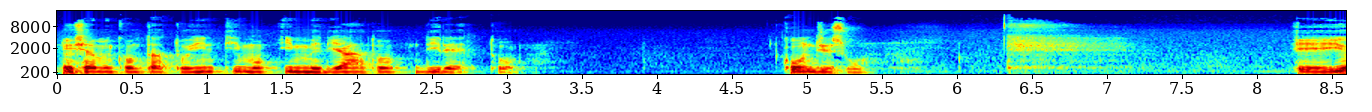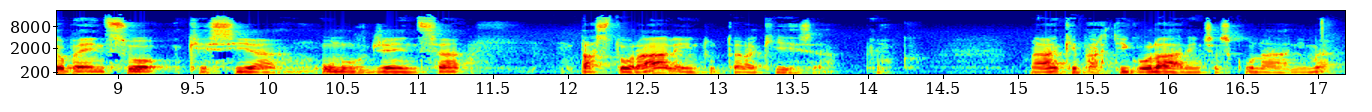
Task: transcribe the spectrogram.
noi siamo in contatto intimo, immediato, diretto con Gesù. E io penso che sia un'urgenza pastorale in tutta la Chiesa, ecco, ma anche particolare in ciascuna anima,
